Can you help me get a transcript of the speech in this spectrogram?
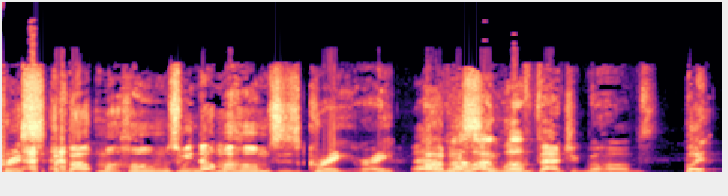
Chris, about Mahomes. We know Mahomes is great, right? I love, I love Patrick Mahomes. but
